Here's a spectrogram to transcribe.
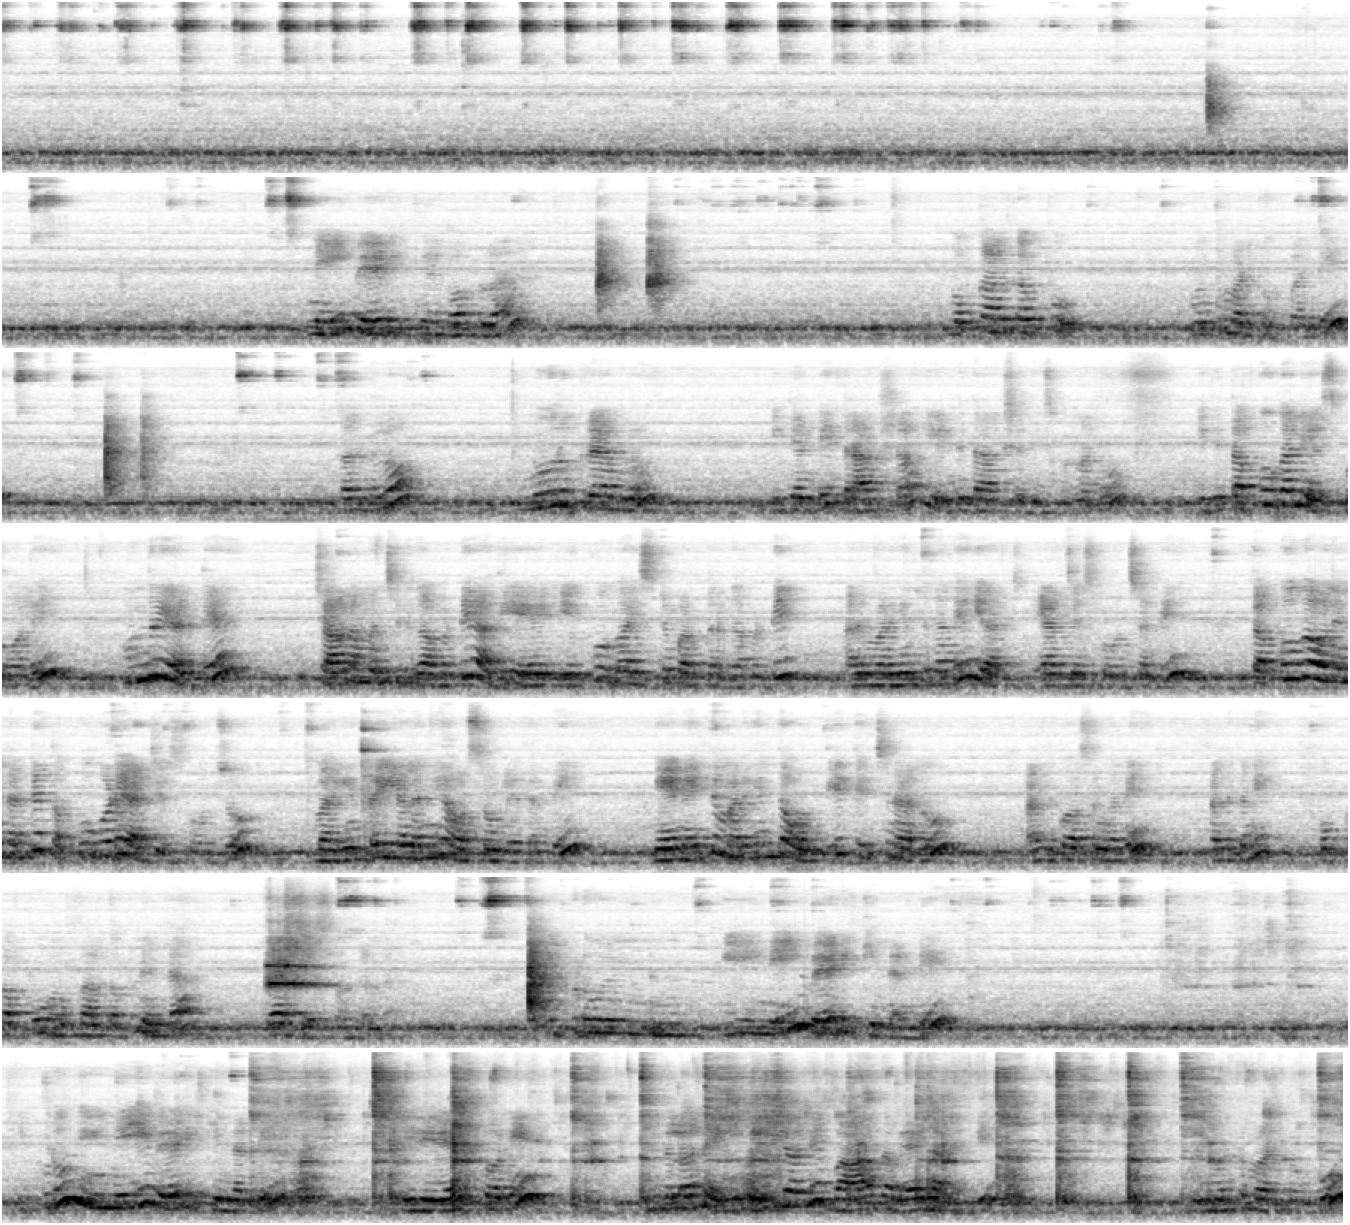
ఇష్టపడతారు కాబట్టి అది మరిగింతగానే యాడ్ యాడ్ చేసుకోవచ్చు అండి తక్కువగా ఉన్నిందంటే తక్కువ కూడా యాడ్ చేసుకోవచ్చు. మరిగింత ఇవ్వాలని అవసరం లేదండి. నేనైతే మరిగింత ఉంది తెచ్చినాను. అందుకోసంగానే అందుకని ఒక కప్పు ముక్కాలు కప్పు నిండా యాడ్ చేసుకుంటున్నాను ఇప్పుడు ఈ నెయ్యి వేడెక్కిందండి. ఇప్పుడు ఈ నెయ్యి వేడెక్కిందండి. ఇది వేసుకొని ఇందులో నెయ్యి నెయ్యిలోనే బాగా వేయాలండి ఈ ముంత మడుపు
